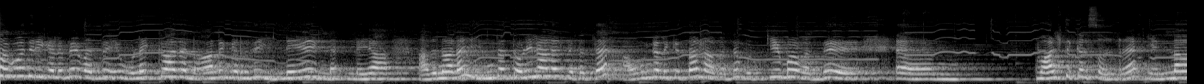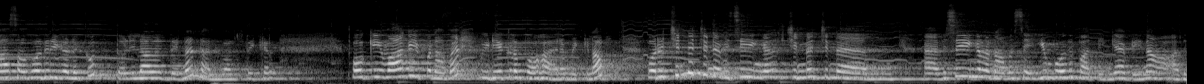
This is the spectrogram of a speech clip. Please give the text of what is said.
சகோதரிகளுமே வந்து உழைக்காத நாளுங்கிறது இல்லையே இல்லை இல்லையா? அதனால் இந்த தொழிலாளர் திட்டத்தை அவங்களுக்கு தான் நான் வந்து முக்கியமாக வந்து வாழ்த்துக்கள் சொல்கிறேன் எல்லா சகோதரிகளுக்கும் தொழிலாளர் தின நல்வாழ்த்துக்கள். ஓகே வாங்க இப்போ நாம் வீடியோக்குள்ளே போக ஆரம்பிக்கலாம். ஒரு சின்ன சின்ன விஷயங்கள் சின்ன சின்ன விஷயங்களை நாம் செய்யும்போது பார்த்தீங்க அப்படின்னா அது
